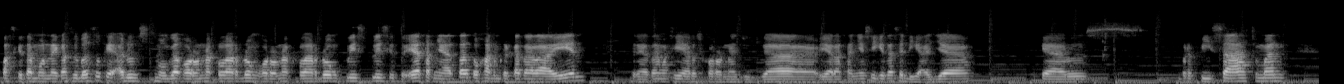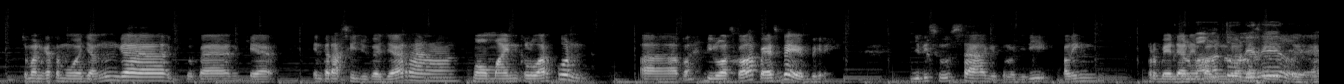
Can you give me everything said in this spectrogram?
pas kita mau naik kelas 12 tuh kayak aduh semoga corona kelar dong corona kelar dong please please itu ya ternyata Tuhan berkata lain. Ternyata masih harus corona juga. Ya rasanya sih kita sedih aja. Kayak harus berpisah cuman cuman ketemu aja enggak gitu kan. Kayak interaksi juga jarang. Mau main keluar pun uh, apa di luar sekolah PSBB jadi susah gitu loh. Jadi paling perbedaan Betul yang paling tuh, gitu ya.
